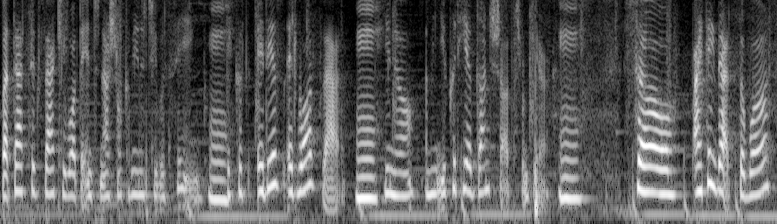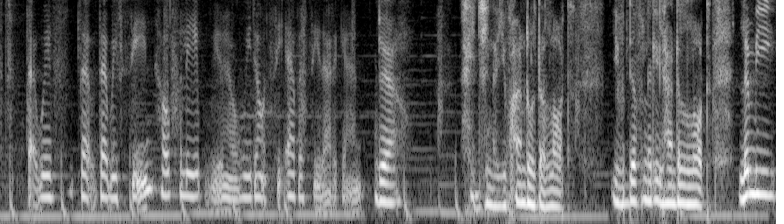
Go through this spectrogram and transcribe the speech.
but that's exactly what the international community was seeing mm. because it is it was that mm. you know i mean you could hear gunshots from here so i think that's the worst that we've that, that we've seen hopefully you know we don't see ever see that again Yeah. Hey Gina, you've handled a lot. You've definitely handled a lot. Let me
